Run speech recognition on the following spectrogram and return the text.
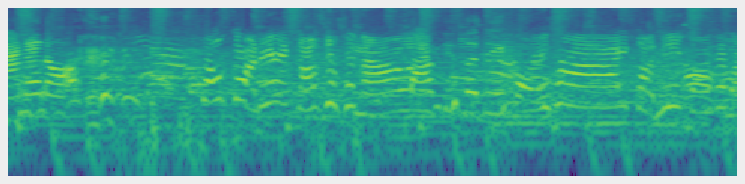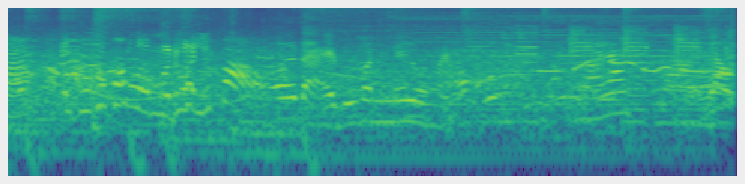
นะแน่นอนแล้วก่อนที่ไอ้กอล์ฟจะชนะตามทฤษฎีของ ไม่ใช่ก่อนที่ไอ้กอล์ฟชนะไอ้กูก็ต้องลงมาด้วยหรือเปล่า เออแต่ไอ้บุ๊กมันไม่ลงไงยัง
